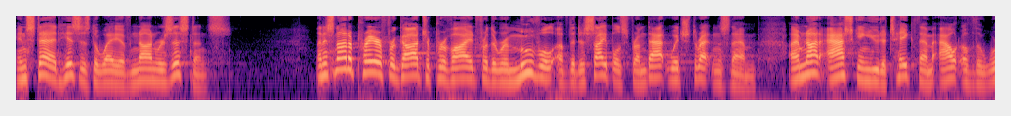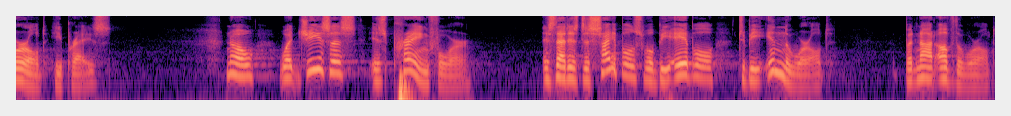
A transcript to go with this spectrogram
Instead, his is the way of non resistance. And it's not a prayer for God to provide for the removal of the disciples from that which threatens them. I am not asking you to take them out of the world, he prays. No, what Jesus is praying for is that his disciples will be able to be in the world, but not of the world.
